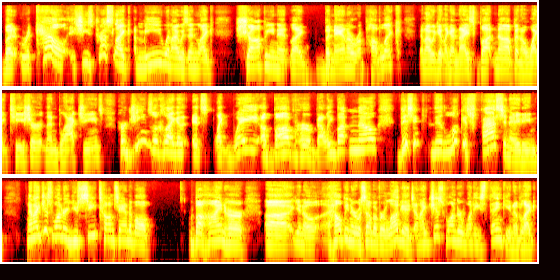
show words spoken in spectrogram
But Raquel, she's dressed like me when I was in like shopping at like Banana Republic, and I would get like a nice button up and a white t-shirt and then black jeans. Her jeans look like it's like way above her belly button, though. This the look is fascinating, and I just wonder. You see Tom Sandoval behind her, uh, you know, helping her with some of her luggage. And I just wonder what he's thinking of like,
